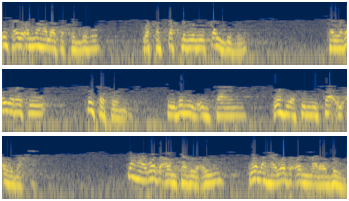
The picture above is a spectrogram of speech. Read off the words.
يشعر أنها لا تحبه وقد تخرج من قلبه. فالغيرة صفة في بني الإنسان وهي في النساء أوضح. لها وضع طبيعي ولها وضع مرضي.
